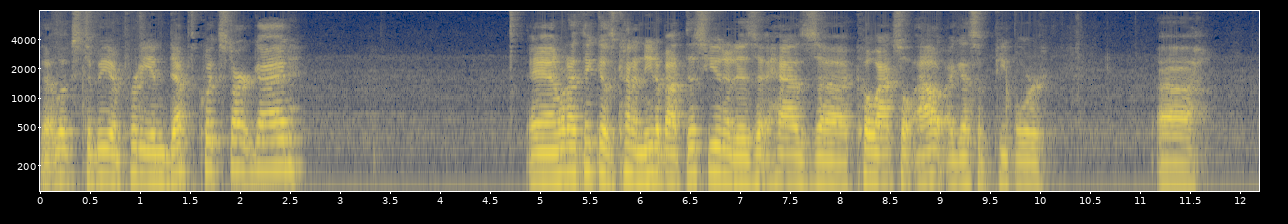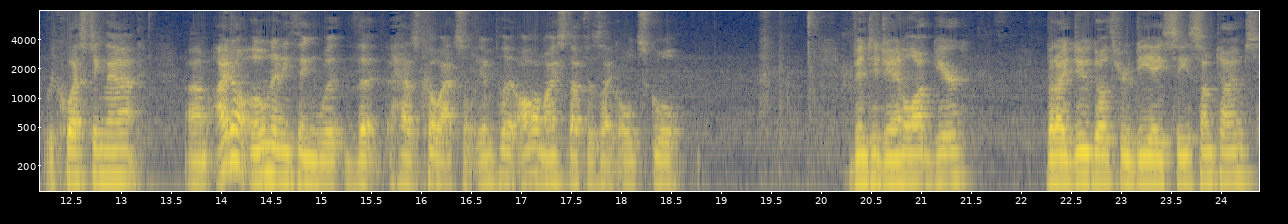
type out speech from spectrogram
That looks to be a pretty in-depth quick start guide. And what I think is kind of neat about this unit is it has uh, coaxial out. I guess if people are uh, requesting that. Um, I don't own anything with that has coaxial input. All of my stuff is like old school vintage analog gear, but I do go through DAC sometimes.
